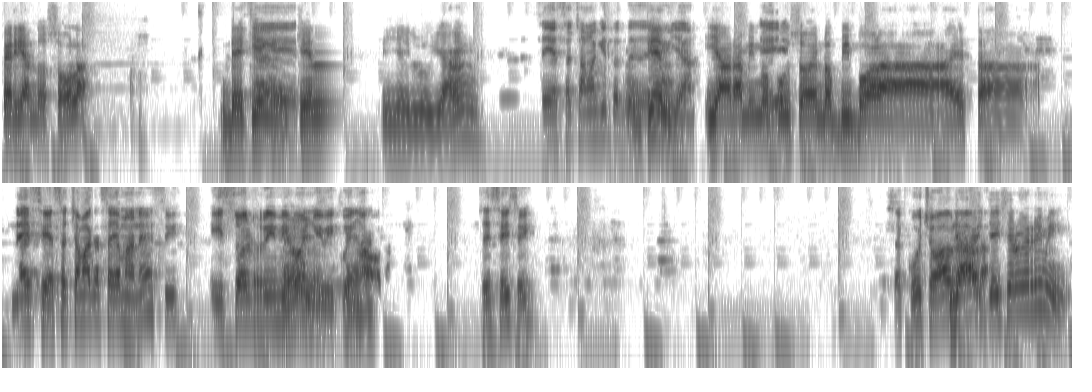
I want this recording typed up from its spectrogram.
Perreando Sola. ¿De quién Eh, es? ¿Quién? DJ Luyan. Sí, esa chamaquita es de ¿Entiendes? Y ahora mismo Eh, puso en los beatbox a, a, a esta. Nessie, esa chama que se llama Nessie, hizo el remix ¿Me con? Ivy Queen ahora. Sí, sí, sí. Te escucho, habla, ¿Ya, habla. ¿Ya hicieron el remix?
